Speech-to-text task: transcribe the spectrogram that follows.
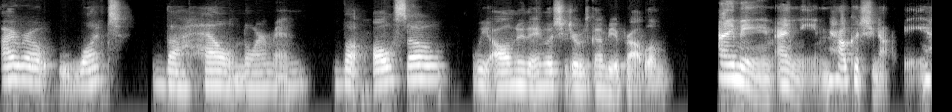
I wrote, "What the hell, Norman?" But also, we all knew the English teacher was going to be a problem. I mean, I mean, how could she not be?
